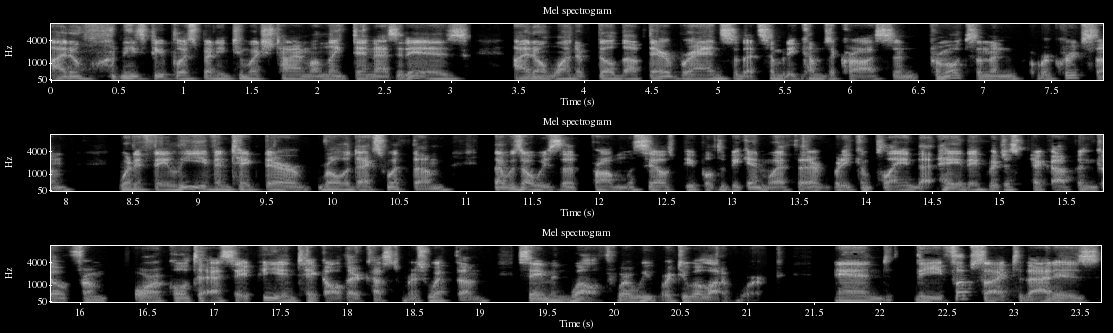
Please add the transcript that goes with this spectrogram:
I don't want these people are spending too much time on LinkedIn as it is. I don't want to build up their brand so that somebody comes across and promotes them and recruits them. What if they leave and take their Rolodex with them? That was always the problem with salespeople to begin with, that everybody complained that, hey, they could just pick up and go from Oracle to SAP and take all their customers with them. Same in wealth, where we were do a lot of work. And the flip side to that is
